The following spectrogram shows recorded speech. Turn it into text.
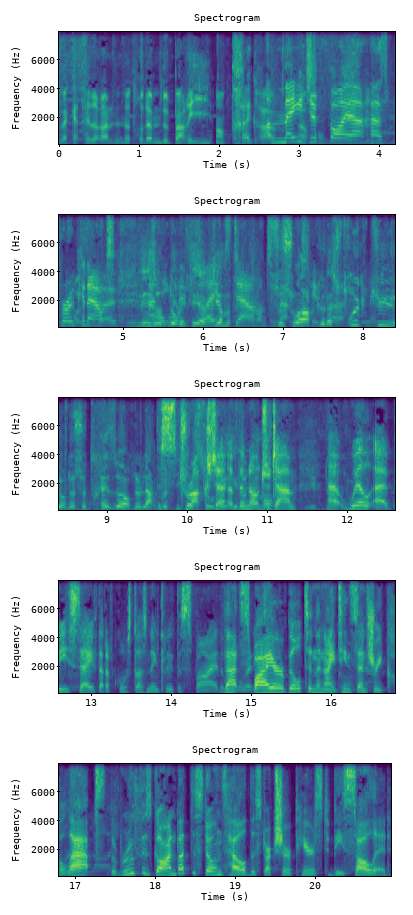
La cathédrale de Notre-Dame de Paris, un très grave A major fire has broken out. Les autorités affirment ce soir que la structure de ce trésor de l'art The gothique est structure of the Notre Dame uh, will uh, be saved. That, of course, doesn't include the spire. That, That spire built in the 19th century collapsed. The roof is gone, but the stones held. The structure appears to be solid.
